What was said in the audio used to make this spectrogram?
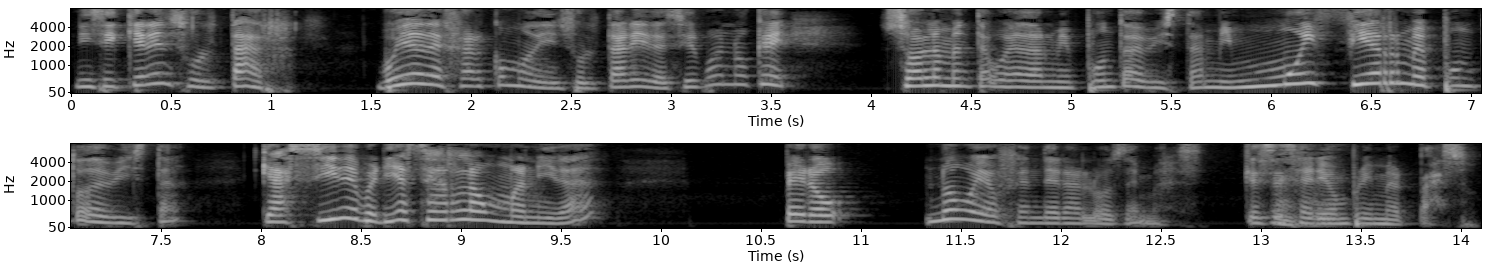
ni siquiera insultar. Voy a dejar como de insultar y decir, bueno, ok, solamente voy a dar mi punto de vista, mi muy firme punto de vista, que así debería ser la humanidad, pero no voy a ofender a los demás, que ese sería un primer paso.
